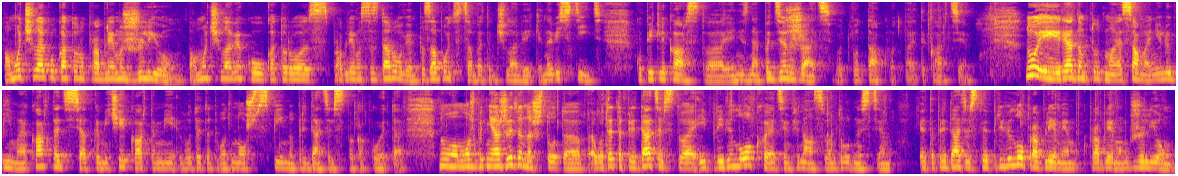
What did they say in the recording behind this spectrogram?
помочь человеку, у которого проблемы с жильем, помочь человеку, у которого проблемы со здоровьем, позаботиться об этом человеке, навестить, купить лекарства, я не знаю, поддержать. Вот, вот так вот по этой карте. Ну и рядом тут моя самая нелюбимая карта, десятка мечей, карта, вот этот вот нож в спину, предательство какое-то. Ну, может быть, неожиданно что-то. Вот это предательство и привело к этим финансовым трудностям это предательство привело проблемам, к проблемам, к жильем.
